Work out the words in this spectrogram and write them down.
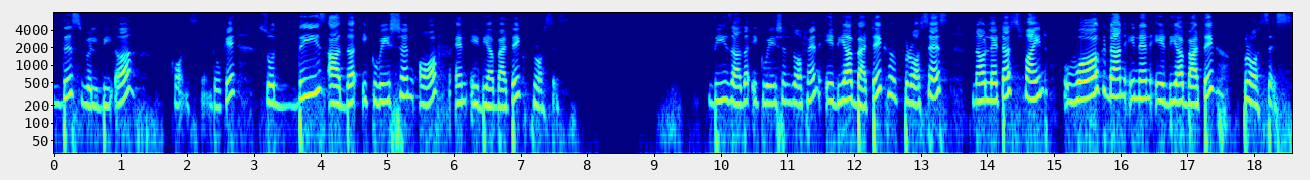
This will be a constant okay so these are the equation of an adiabatic process these are the equations of an adiabatic process now let us find work done in an adiabatic process.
